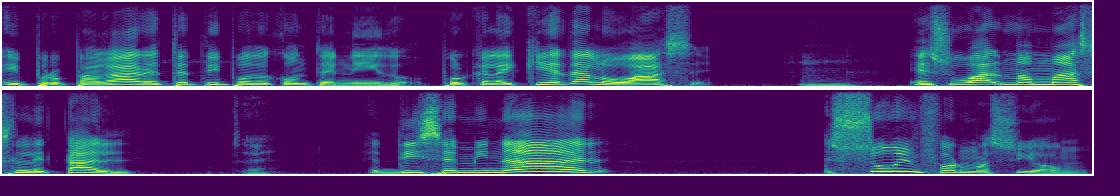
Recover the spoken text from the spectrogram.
y propagar este tipo de contenido, porque la izquierda lo hace, es su alma más letal Sí. diseminar su información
